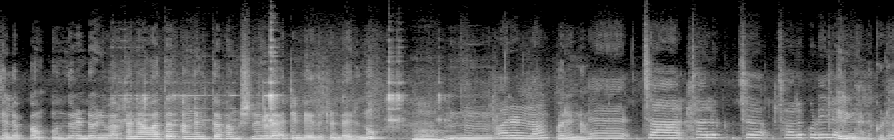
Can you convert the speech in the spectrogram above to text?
ചിലപ്പം ഒന്ന് രണ്ട് ഒഴിവാക്കാനാവാത്ത അങ്ങനത്തെ ഫംഗ്ഷനുകൾ അറ്റൻഡ് ചെയ്തിട്ടുണ്ടായിരുന്നു. ഒരെണ്ണം. ഇരിങ്ങാലക്കുടയിൽ.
